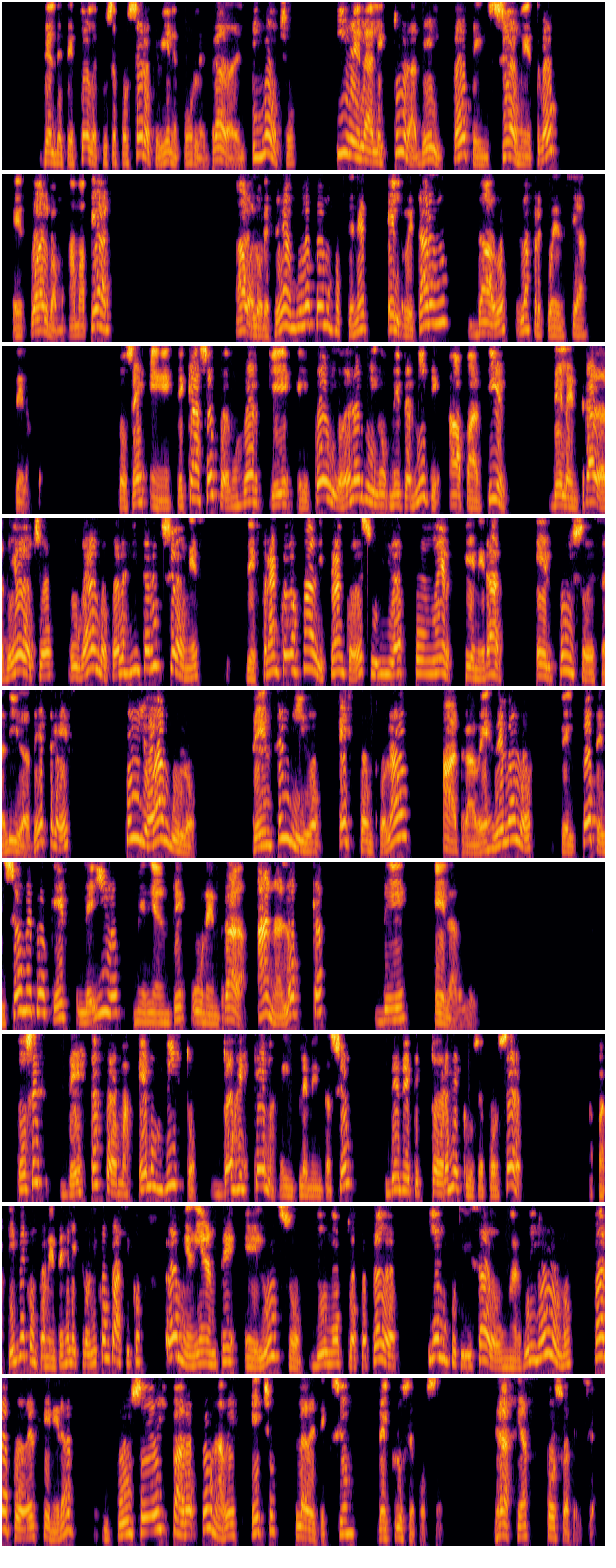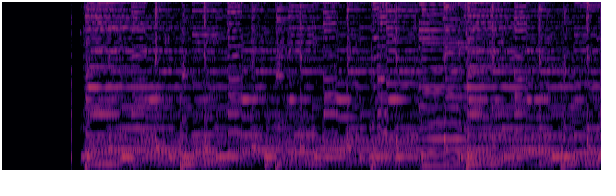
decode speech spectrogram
del detector de cruce por cero que viene por la entrada del pin 8 y de la lectura del potenciómetro el cual vamos a mapear a valores de ángulo, podemos obtener el retardo dado la frecuencia de la fuente. Entonces, en este caso, podemos ver que el código del Arduino me permite, a partir de la entrada de 8, jugando con las interrupciones de franco de bajada y franco de subida, poder generar el pulso de salida de 3 cuyo ángulo de encendido es controlado a través del valor del potenciómetro que es leído mediante una entrada analógica de el Arduino. Entonces, de esta forma hemos visto dos esquemas de implementación de detectores de cruce por cero a partir de componentes electrónicos básicos o mediante el uso de un optoacoplador y hemos utilizado un Arduino 1 para poder generar el pulso de disparo una vez hecho la detección del cruce por cero. Gracias por su atención.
